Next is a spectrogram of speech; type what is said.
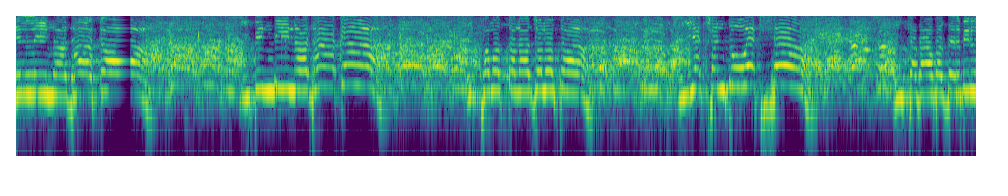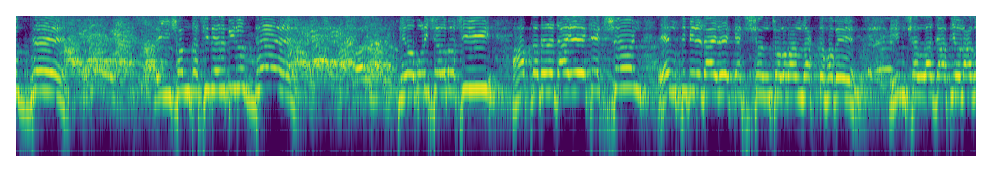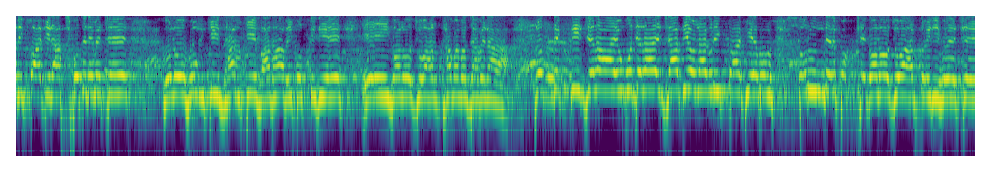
দিল্লি না ঢাকা পিন্ডি না ঢাকা ক্ষমতা না জনতা অ্যাকশন টু অ্যাকশন চাঁদাবাজদের বিরুদ্ধে। এই সন্ত্রাসীদের বিরুদ্ধে। প্রিয় বরিশালবাসী, আপনাদের ডাইরেক্ট অ্যাকশন এনসিপির ডাইরেক্ট অ্যাকশন চলমান রাখতে হবে। ইনশাল্লাহ জাতীয় নাগরিক পার্টি রাজপথে নেমেছে। কোনো হুমকি, ধামকি, বাধা, বিপত্তি দিয়ে এই গণজোয়ার থামানো যাবে না। প্রত্যেকটি জেলায়, উপজেলায় জাতীয় নাগরিক পার্টি এবং তরুণদের পক্ষে গণজোয়ার তৈরি হয়েছে।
